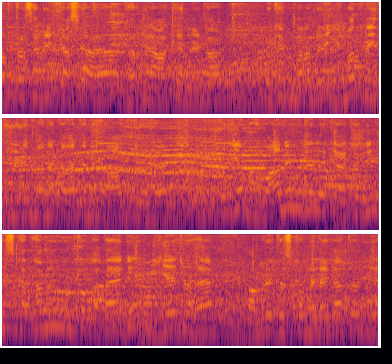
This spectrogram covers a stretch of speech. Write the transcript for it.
दफ्तर से भी कैसे आया घर में आके लेटा लेकिन मतलब मेरी हिम्मत नहीं थी लेकिन मैंने कहा कि नहीं आज जो है ये मुझे लेके आया क्योंकि इस कथा में उनको पता है कि ये जो है अमृत इसको मिलेगा तो ये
